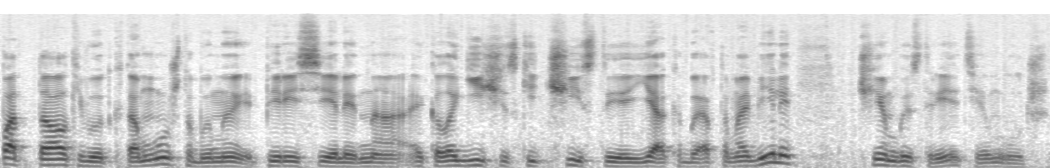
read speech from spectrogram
подталкивают к тому, чтобы мы пересели на экологически чистые якобы автомобили. Чем быстрее, тем лучше.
